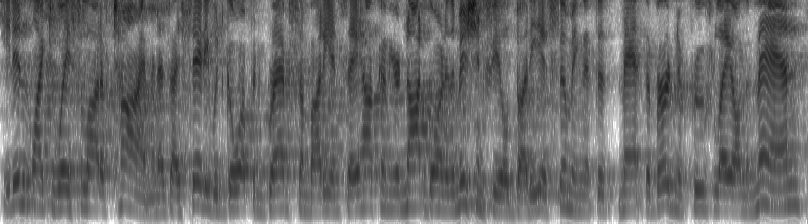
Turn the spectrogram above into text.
He didn't like to waste a lot of time, and as I said, he would go up and grab somebody and say, "How come you're not going to the mission field, buddy?" Assuming that the man, the burden of proof lay on the man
